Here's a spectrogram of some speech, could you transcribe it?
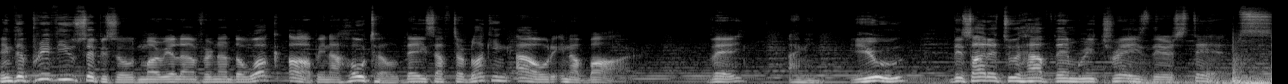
In the previous episode, Mariela and Fernando woke up in a hotel days after blacking out in a bar. They, I mean, you, decided to have them retrace their steps.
